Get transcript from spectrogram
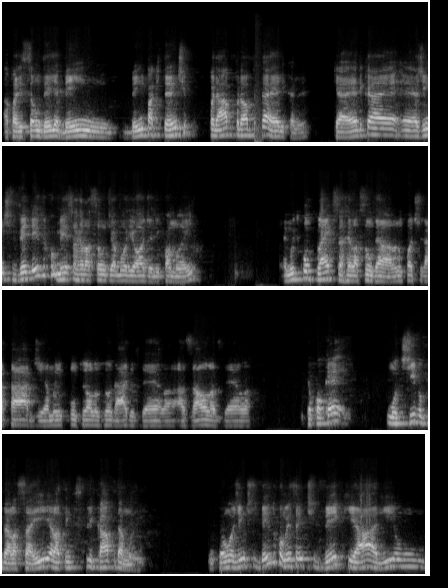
a aparição dele é bem, bem impactante para a própria Érica, né? Que a Érica, é, é, a gente vê desde o começo a relação de amor e ódio ali com a mãe. É muito complexa a relação dela, ela não pode chegar tarde, a mãe controla os horários dela, as aulas dela. Então, qualquer motivo para ela sair, ela tem que explicar para a mãe. Então, a gente, desde o começo, a gente vê que há ali um,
